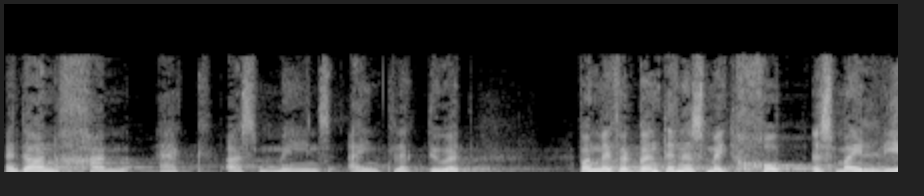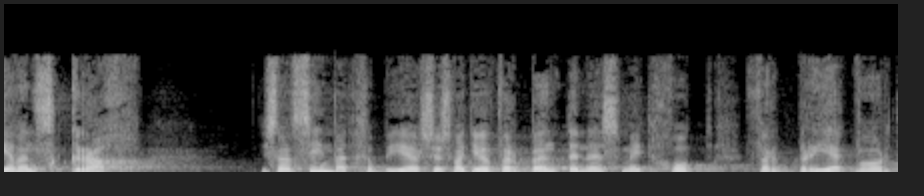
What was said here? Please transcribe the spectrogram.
En dan gaan ek as mens eintlik dood. Want my verbintenis met God is my lewenskrag. Jy sal sien wat gebeur, soos wat jou verbintenis met God verbreek word,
